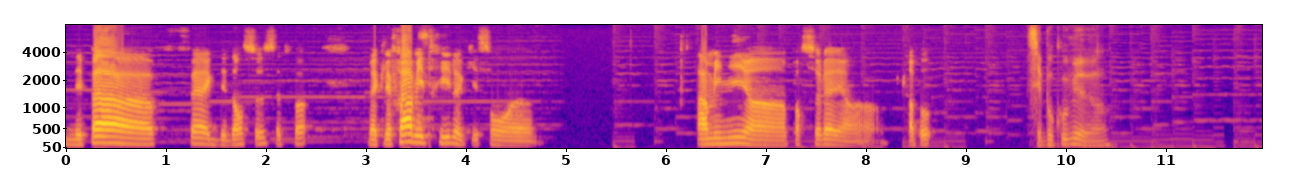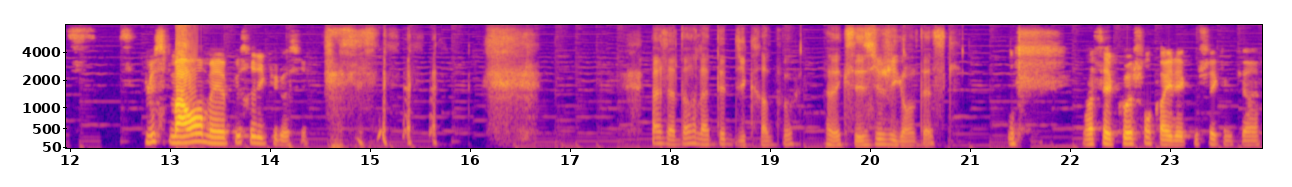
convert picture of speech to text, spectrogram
n'est pas fait avec des danseuses cette fois, mais avec les frères Mithril qui sont euh, Armini, un porcelet et un crapaud. C'est beaucoup mieux. Hein. C'est plus marrant, mais plus ridicule aussi. Ah, j'adore la tête du crapaud avec ses yeux gigantesques. Moi, c'est le cochon quand il est couché qui me fait rire.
